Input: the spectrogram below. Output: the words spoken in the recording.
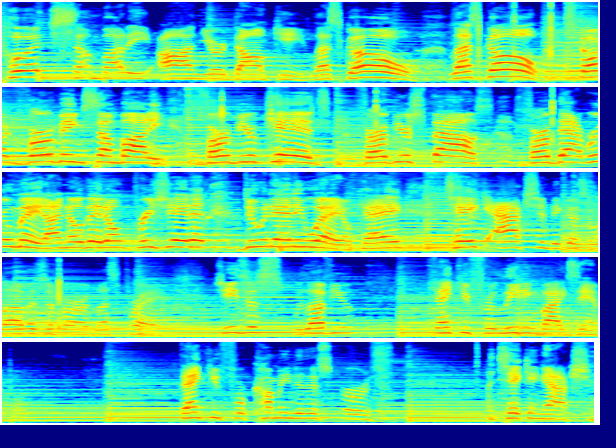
put somebody on your donkey. Let's go. Let's go. Start verbing somebody. Verb your kids, verb your spouse, verb that roommate. I know they don't appreciate it. Do it anyway, okay? Take action because love is a verb. Let's pray. Jesus, we love you. Thank you for leading by example. Thank you for coming to this earth and taking action,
